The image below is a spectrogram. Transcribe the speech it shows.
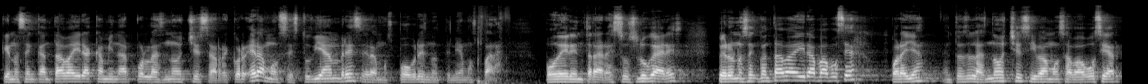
que nos encantaba ir a caminar por las noches, a recorrer. Éramos estudiambres, éramos pobres, no teníamos para poder entrar a esos lugares, pero nos encantaba ir a babosear por allá. Entonces las noches íbamos a babosear.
